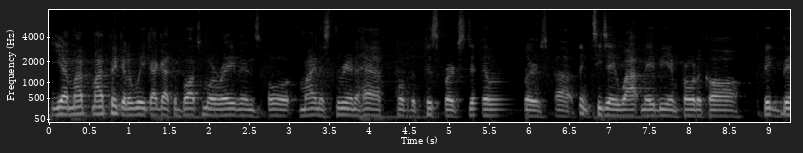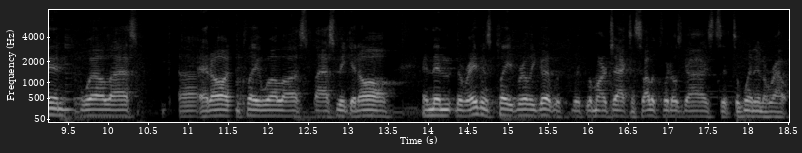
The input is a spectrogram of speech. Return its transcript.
Yeah, my, my pick of the week, I got the Baltimore Ravens or minus three and a half over the Pittsburgh Steelers. Uh, I think TJ Watt may be in protocol. Big Ben well last uh, at all, didn't play well last, last week at all. And then the Ravens played really good with, with Lamar Jackson. So I look for those guys to, to win in a rout.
